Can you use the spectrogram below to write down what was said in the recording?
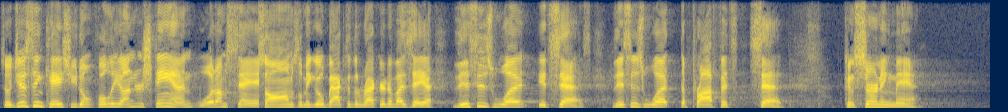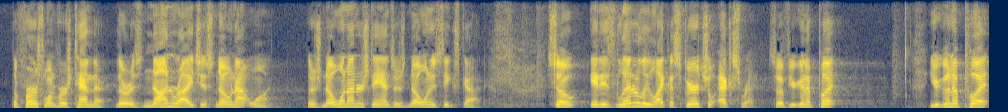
So, just in case you don't fully understand what I'm saying, Psalms, let me go back to the record of Isaiah. This is what it says. This is what the prophets said concerning man. The first one, verse 10 there. There is none righteous, no, not one. There's no one understands, there's no one who seeks God. So, it is literally like a spiritual x ray. So, if you're going to put you're going to put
